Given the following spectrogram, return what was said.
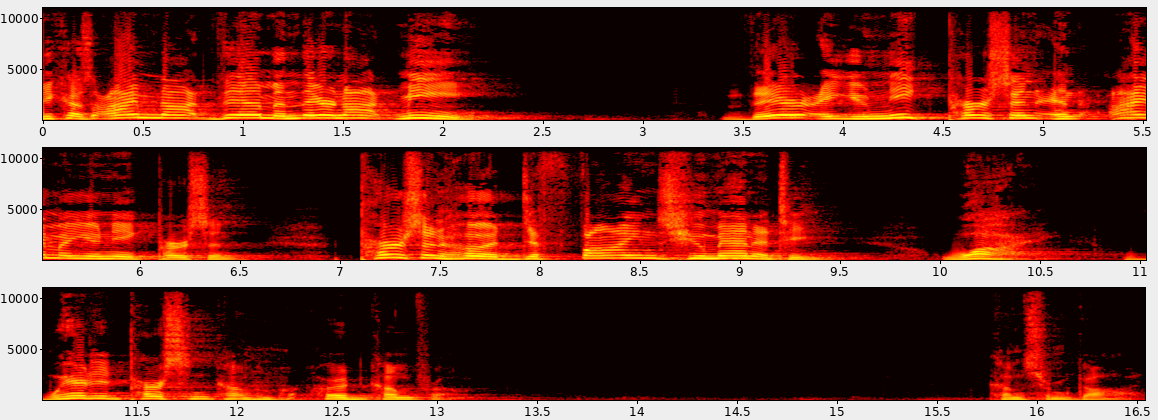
Because I'm not them and they're not me. They're a unique person and I'm a unique person. Personhood defines humanity. Why? Where did personhood come from? Comes from God.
